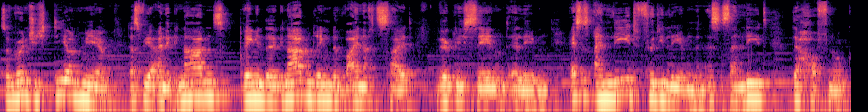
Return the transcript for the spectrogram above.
so wünsche ich dir und mir, dass wir eine gnadensbringende, gnadenbringende Weihnachtszeit wirklich sehen und erleben. Es ist ein Lied für die Lebenden. Es ist ein Lied der Hoffnung.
